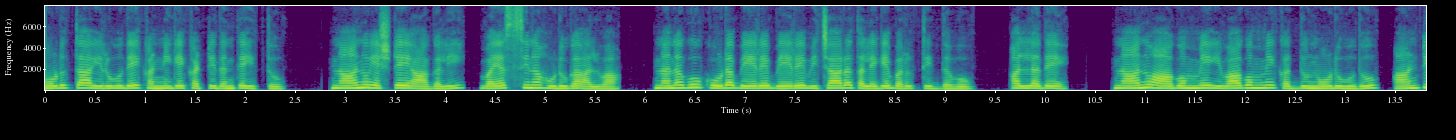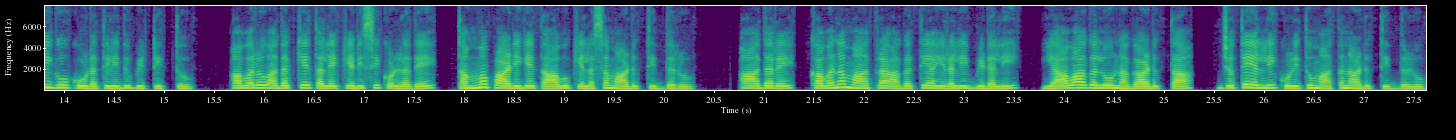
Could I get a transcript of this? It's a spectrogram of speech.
ನೋಡುತ್ತಾ ಇರುವುದೇ ಕಣ್ಣಿಗೆ ಕಟ್ಟಿದಂತೆ ಇತ್ತು. ನಾನು ಎಷ್ಟೇ ಆಗಲಿ, ವಯಸ್ಸಿನ ಹುಡುಗ ಅಲ್ವಾ? ನನಗೂ ಕೂಡ ಬೇರೆ ಬೇರೆ ವಿಚಾರ ತಲೆಗೆ ಬರುತ್ತಿದ್ದವು. ಅಲ್ಲದೆ, ನಾನು ಆಗೊಮ್ಮೆ ಇವಾಗೊಮ್ಮೆ ಕದ್ದು ನೋಡುವುದು ಆಂಟಿಗೂ ಕೂಡ ತಿಳಿದು ಬಿಟ್ಟಿತ್ತು ಅವರು ಅದಕ್ಕೆ ತಲೆ ಕೆಡಿಸಿಕೊಳ್ಳದೆ ತಮ್ಮ ಪಾಡಿಗೆ ತಾವು ಕೆಲಸ ಮಾಡುತ್ತಿದ್ದರು. ಆದರೆ, ಕವನ ಮಾತ್ರ ಅಗತ್ಯ ಇರಲಿ ಬಿಡಲಿ, ಯಾವಾಗಲೂ ನಗಾಡುತ್ತಾ ಜೊತೆಯಲ್ಲಿ ಕುಳಿತು ಮಾತನಾಡುತ್ತಿದ್ದಳು.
